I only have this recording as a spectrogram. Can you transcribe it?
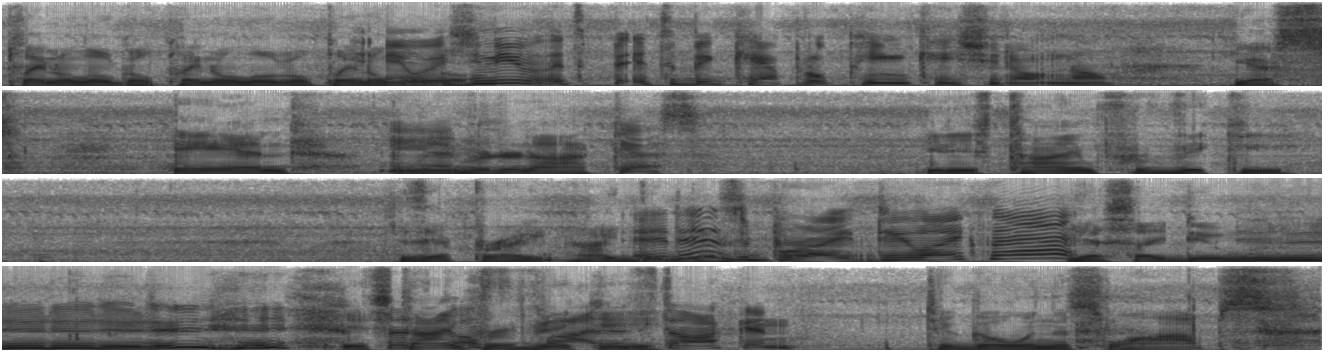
Plano logo, Plano logo, Plano Anyways, logo. you need it's it's a big capital P in case you don't know. yes. And, believe And- it or not, Yes. it is time for Vicki. Is that bright? I did It that. is bright. Do you like that? Yes, I do. it's Let's time for Vicki to go in the swamps.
